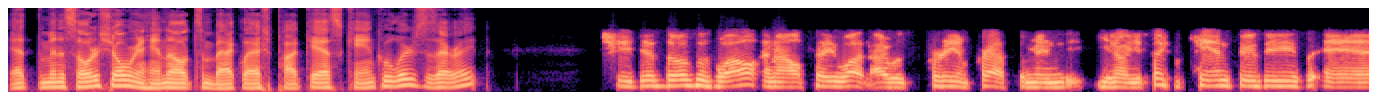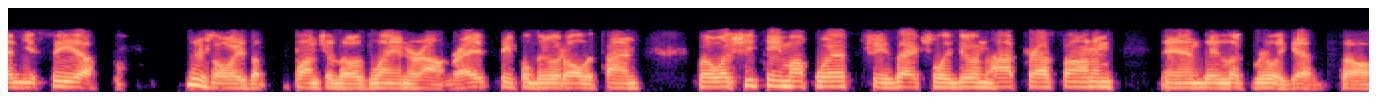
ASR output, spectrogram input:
at the Minnesota show. We're gonna hand out some Backlash podcast can coolers. Is that right? She did those as well, and I'll tell you what, I was pretty impressed. I mean, you know, you think of can koozies and you see a there's always a bunch of those laying around, right? People do it all the time. But what she came up with, she's actually doing the hot press on them, and they look really good. So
